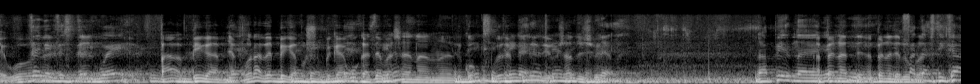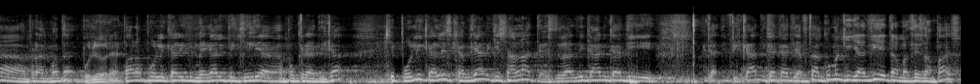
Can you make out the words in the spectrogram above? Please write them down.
Εγώ Δεν ήρθες στην Teleway. Πά- πήγα μια φορά, δεν πήγα προσωπικά. Εγώ κατέβασα έναν δικό μου που είχα πει δύο άντρες πήγαμε. Να πει, να, Απέναντι- έχει απέναντι αλλού φανταστικά πράγματα. Πολύ ωραία. Πάρα πολύ καλή, μεγάλη ποικιλία από κρεατικά και πολύ καλές καβιάρικες σαλάτες. Δηλαδή κάνει κάτι, κάτι πικάντικα, κάτι αυτά. Ακόμα και για δίαιτα, άμα θες να πας.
